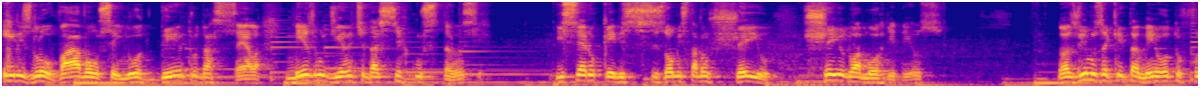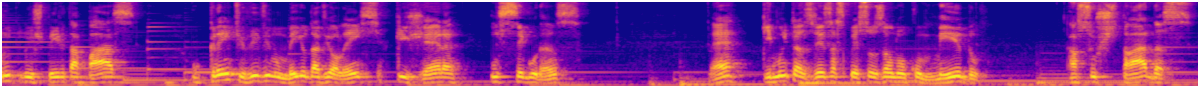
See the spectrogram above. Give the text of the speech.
Eles louvavam o Senhor dentro da cela, mesmo diante das circunstâncias. Isso era o que? Esses homens estavam cheios, cheios do amor de Deus. Nós vimos aqui também outro fruto do Espírito, a paz. O crente vive no meio da violência, que gera insegurança, né? Que muitas vezes as pessoas andam com medo, assustadas,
